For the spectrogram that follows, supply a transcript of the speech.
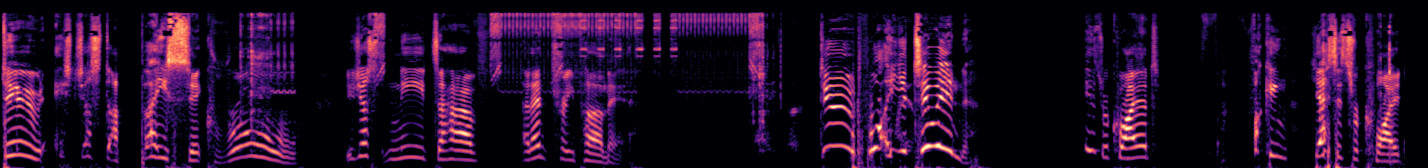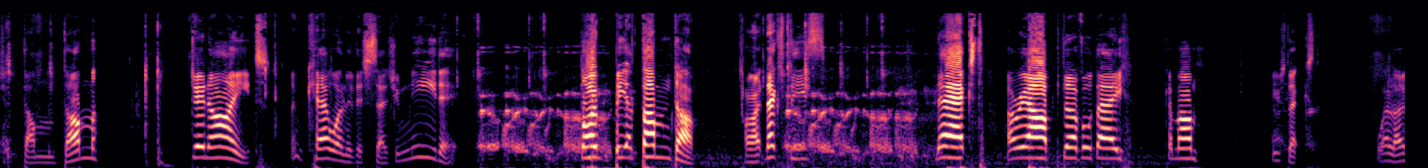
dude? It's just a basic rule. You just need to have an entry permit. Dude, what are you doing? It's required. F fucking yes, it's required. You dumb dumb. Denied. I don't care what any of this says. You need it. Don't be a dum dum. All right, next please. Next. Hurry up. Devil day. Come on. Who's next? Oh, hello.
